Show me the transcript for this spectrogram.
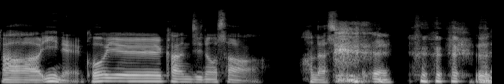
ああ、いいね。こういう感じのさ、話。うんうん。うん。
